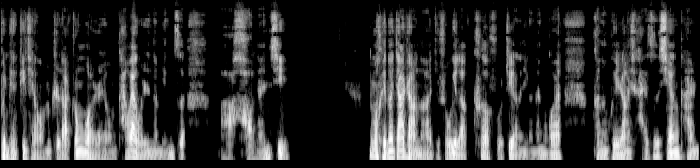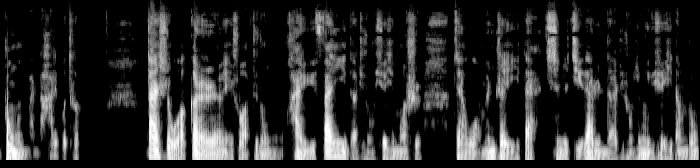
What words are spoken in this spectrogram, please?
并并且我们知道中国人，我们看外国人的名字啊，好难记。那么很多家长呢，就是为了克服这样的一个难关，可能会让孩子先看中文版的《哈利波特》。但是我个人认为说，这种汉语翻译的这种学习模式，在我们这一代甚至几代人的这种英语学习当中，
